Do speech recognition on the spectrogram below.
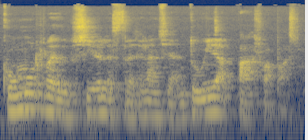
cómo reducir el estrés y la ansiedad en tu vida paso a paso.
